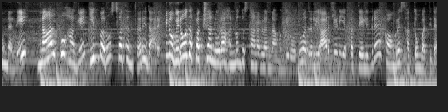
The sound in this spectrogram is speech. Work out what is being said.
ನಲ್ಲಿ ನಾಲ್ಕು ಹಾಗೆ ಇಬ್ಬರು ಸ್ವತಂತ್ರರಿದ್ದಾರೆ. ಇನ್ನು ವಿರೋಧ ಪಕ್ಷ ನೂರ ಹನ್ನೊಂದು ಸ್ಥಾನಗಳನ್ನ ಹೊಂದಿರೋದು. ಅದರಲ್ಲಿ ಆರ್ ಜೆ ಡಿ ಎಪ್ಪತ್ತೇಳಿದ್ರೆ ಕಾಂಗ್ರೆಸ್ ಹತ್ತೊಂಬತ್ತಿದೆ.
